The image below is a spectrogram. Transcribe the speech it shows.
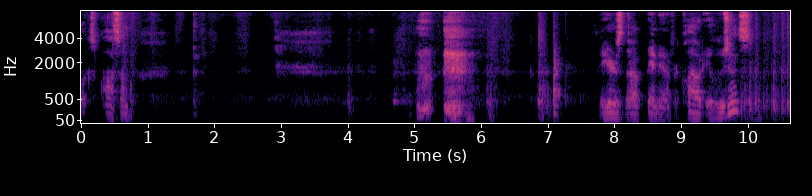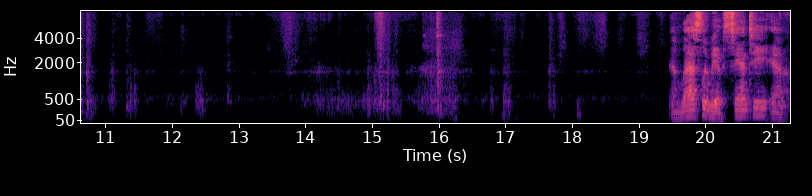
Oh, awesome. Here's the bandana for Cloud Illusions. And lastly, we have Santa Ana.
